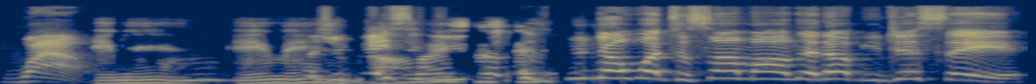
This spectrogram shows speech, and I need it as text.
Wow. Amen. Mm-hmm. Amen. You basically, Always you know, such a- 'cause you know what? To sum all that up, you just said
